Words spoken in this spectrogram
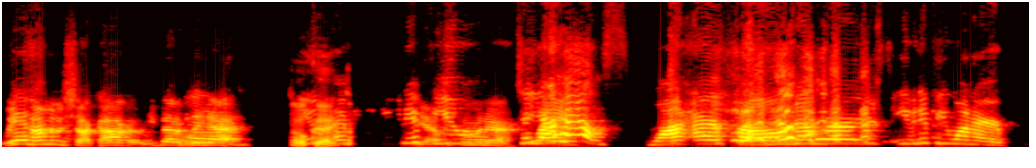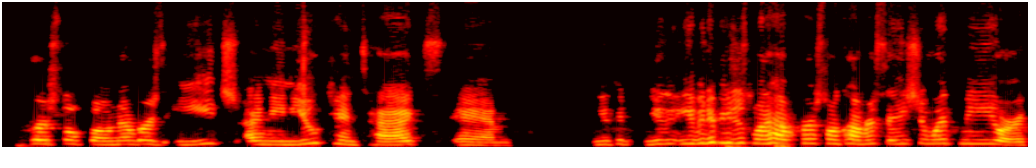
We If- coming to Chicago. You better believe Yeah. that. you- Okay. I mean, even Yeah, if we you coming there. To your like, house. want our phone numbers, even if you want our personal phone numbers each, I mean, you can text and you can you even if you just want to have a personal conversation with me or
